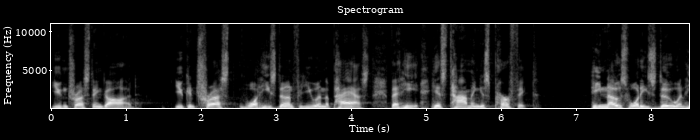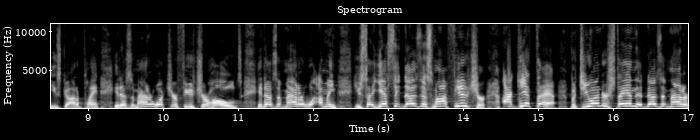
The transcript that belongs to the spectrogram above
you can trust in God. You can trust what he's done for you in the past, that he, his timing is perfect. He knows what he's doing. He's got a plan. It doesn't matter what your future holds. It doesn't matter what, I mean, you say, yes, it does. It's my future. I get that. But you understand that it doesn't matter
